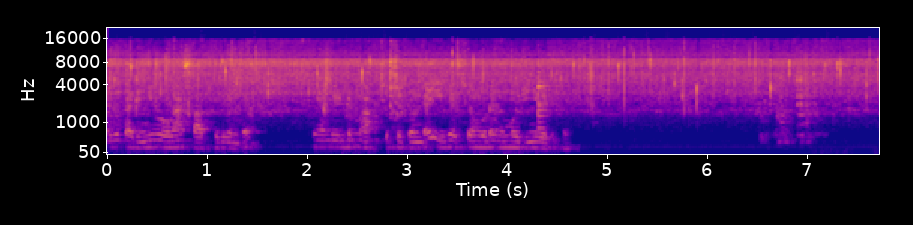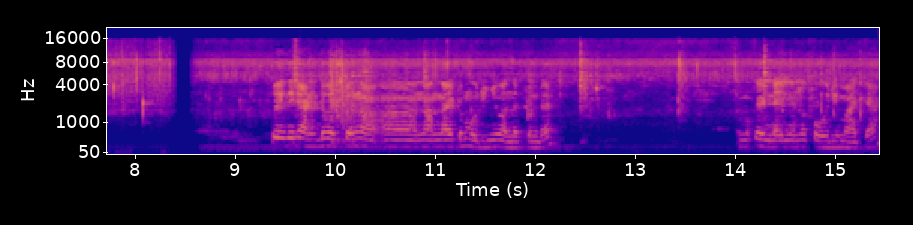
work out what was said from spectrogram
അത് കരിഞ്ഞു പോകാൻ സാധ്യതയുണ്ട്. ഞാൻ വീണ്ടും മറിച്ചിട്ടിട്ടുണ്ട്. ഈ വശം കൂടെ ഒന്ന് മൊരിഞ്ഞ് വരട്ടെ. ഇപ്പോൾ ഇത് രണ്ട് വശവും നന്നായിട്ട് മുരിഞ്ഞു വന്നിട്ടുണ്ട്. നമുക്ക് എണ്ണയിൽ നിന്ന് കോരി മാറ്റാം.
